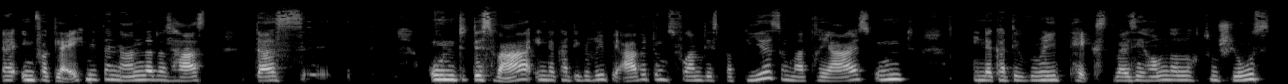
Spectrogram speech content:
äh, im Vergleich miteinander. Das heißt, dass und das war in der Kategorie Bearbeitungsform des Papiers und Materials und in der Kategorie Text, weil sie haben dann noch zum Schluss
